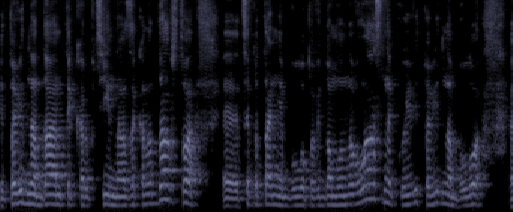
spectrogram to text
Відповідно до антикорупційного законодавства, е, це питання було повідомлено власнику, і відповідно було е,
